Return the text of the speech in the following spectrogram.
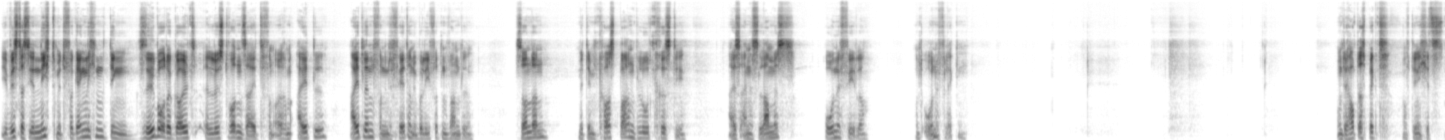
ihr wisst, dass ihr nicht mit vergänglichen Dingen, Silber oder Gold, erlöst worden seid von eurem eitel, eitlen, von den Vätern überlieferten Wandel, sondern mit dem kostbaren Blut Christi als eines Lammes ohne Fehler und ohne Flecken. Und der Hauptaspekt, auf den ich jetzt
